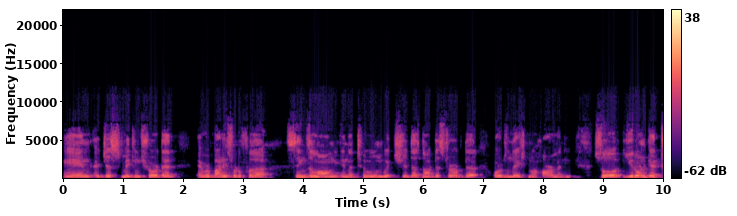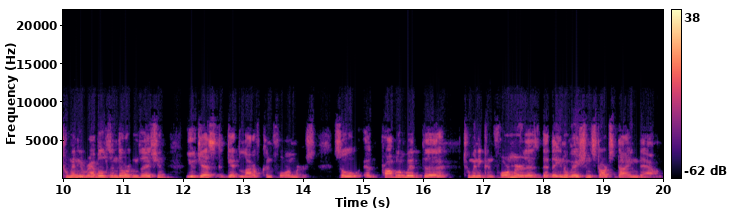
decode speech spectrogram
and uh, just making sure that everybody sort of uh, sings along in a tune which does not disturb the organizational harmony. So you don't get too many rebels in the organization. You just get a lot of conformers. So a problem with the too many conformers is that the innovation starts dying down.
